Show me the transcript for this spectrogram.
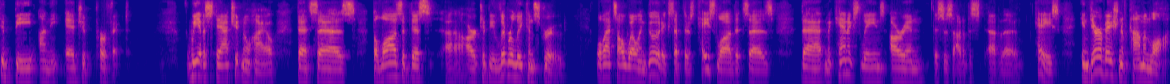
to be on the edge of perfect we have a statute in Ohio that says the laws of this uh, are to be liberally construed. Well, that's all well and good, except there's case law that says that mechanics liens are in, this is out of the, out of the case, in derivation of common law,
